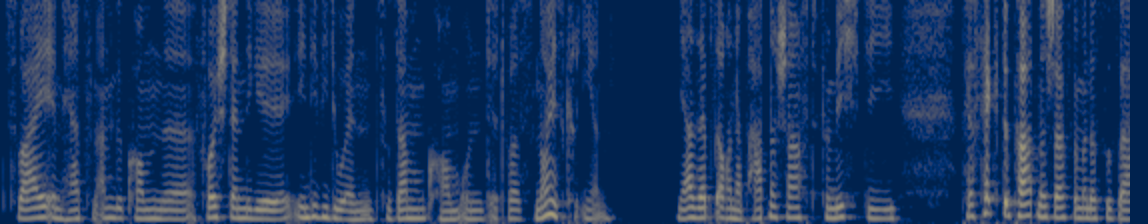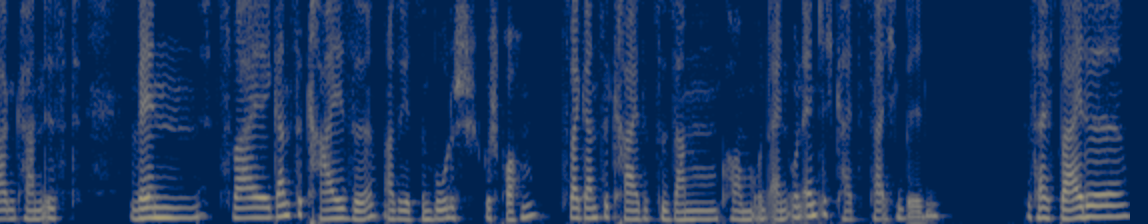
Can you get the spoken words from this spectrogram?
zwei im Herzen angekommene, vollständige Individuen zusammenkommen und etwas Neues kreieren. Ja, selbst auch in der Partnerschaft, für mich die perfekte Partnerschaft, wenn man das so sagen kann, ist, wenn zwei ganze Kreise, also jetzt symbolisch gesprochen, zwei ganze Kreise zusammenkommen und ein Unendlichkeitszeichen bilden. Das heißt, beide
